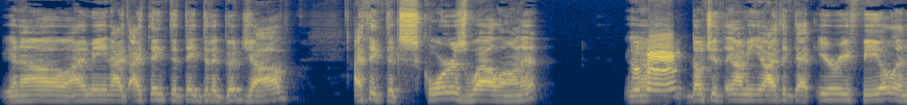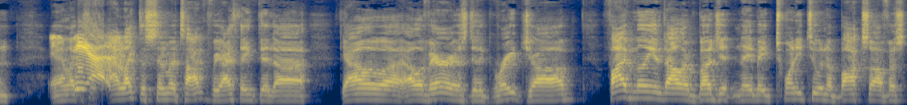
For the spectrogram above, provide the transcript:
You know, I mean, I, I think that they did a good job. I think the scores well on it. You know, Mhm. don't you think? I mean, you know, I think that eerie feel and and like I said, I like the cinematography. I think that uh, Galo uh, did a great job. Five million dollar budget, and they made twenty two in the box office,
